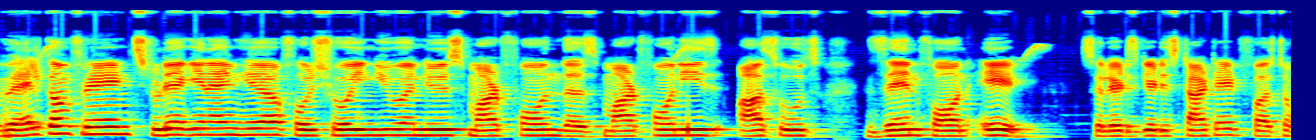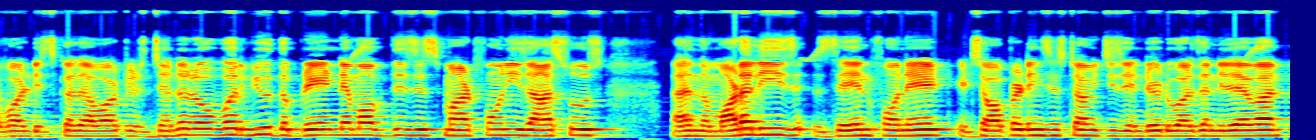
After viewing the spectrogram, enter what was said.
Welcome friends, today again I am here for showing you a new smartphone. The smartphone is Asus Zenfone 8. So let's get started. First of all discuss about its general overview. The brand name of this smartphone is Asus and the model is Zenfone 8. It's an operating system which is Android version 11.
